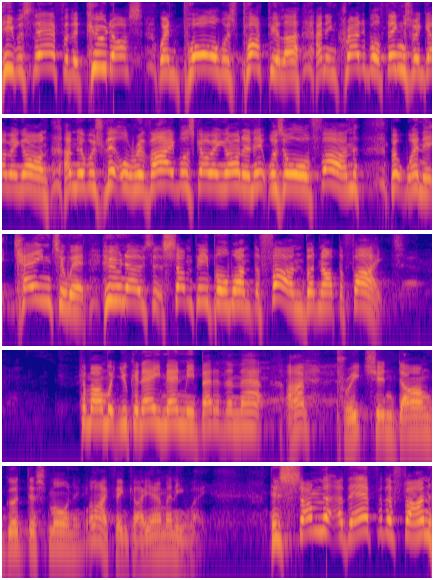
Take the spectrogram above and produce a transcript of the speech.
He was there for the kudos when Paul was popular and incredible things were going on and there was little revivals going on and it was all fun. But when it came to it, who knows that some people want the fun but not the fight? Come on, but you can amen me better than that. I'm preaching darn good this morning. Well, I think I am anyway. There's some that are there for the fun,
